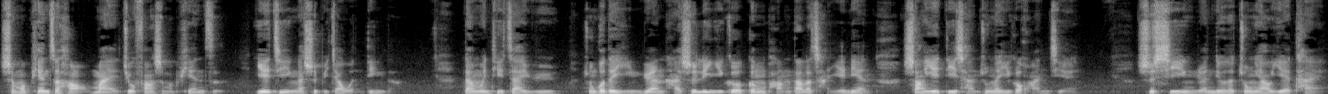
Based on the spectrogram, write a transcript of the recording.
什么片子好卖就放什么片子，业绩应该是比较稳定的。但问题在于，中国的影院还是另一个更庞大的产业链——商业地产中的一个环节，是吸引人流的重要业态。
